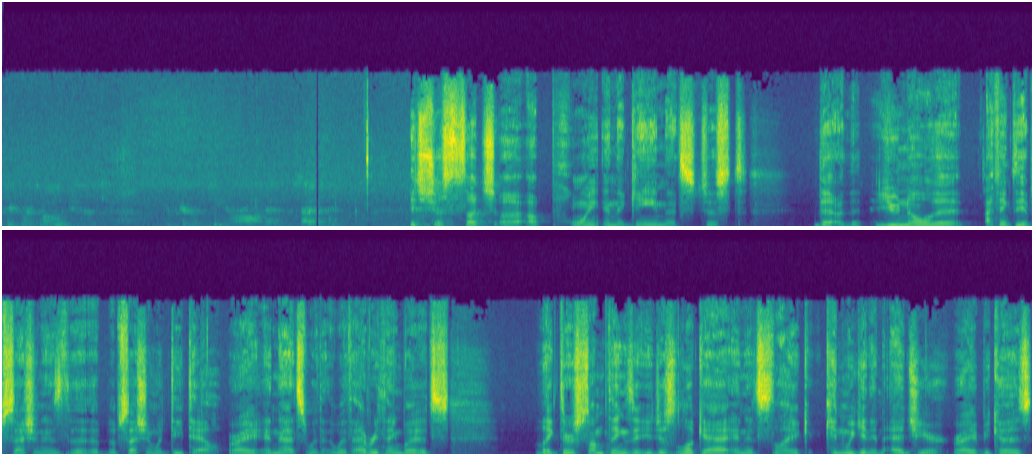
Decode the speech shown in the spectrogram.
particular coach or a particular team you're on that decides it? It's just such a, a, point in the game that's just that you know that I think the obsession is the obsession with detail, right? And that's with with everything, but it's like there's some things that you just look at and it's like, can we get an edge here, right? Because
